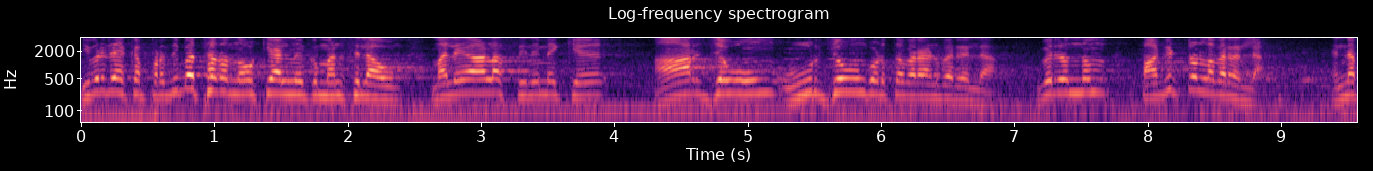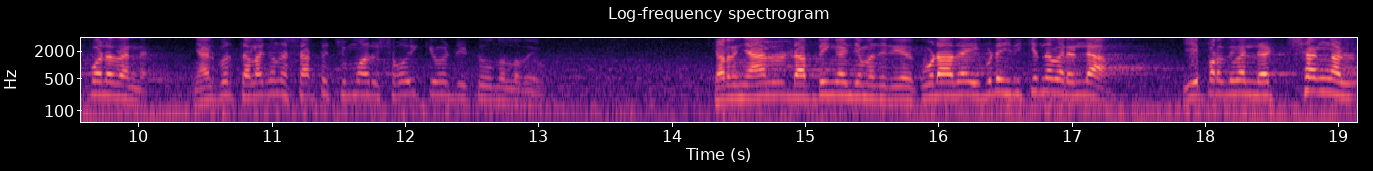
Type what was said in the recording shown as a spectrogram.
ഇവരുടെയൊക്കെ പ്രതിബദ്ധത നോക്കിയാൽ നിങ്ങൾക്ക് മനസ്സിലാവും. മലയാള സിനിമയ്ക്ക് ആർജവും ഊർജവും കൊടുത്തവരാണ് ഇവരെല്ലാം. ഇവരൊന്നും പകിട്ടുള്ളവരല്ല. എന്നെപ്പോലെ തന്നെ. ഞാനിപ്പോൾ തിളങ്ങുന്ന ഷർട്ട് ചുമ്മാ ഒരു ഷോയ്ക്ക് വേണ്ടി ഇട്ടു എന്നുള്ളതേ ഉള്ളൂ. കാരണം ഞാനൊരു ഡബ്ബിങ് കഴിഞ്ഞ് വന്നിരിക്കുകയാണ്. കൂടാതെ ഇവിടെ ഇരിക്കുന്നവരെല്ലാം ഈ പറഞ്ഞ ലക്ഷങ്ങൾ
